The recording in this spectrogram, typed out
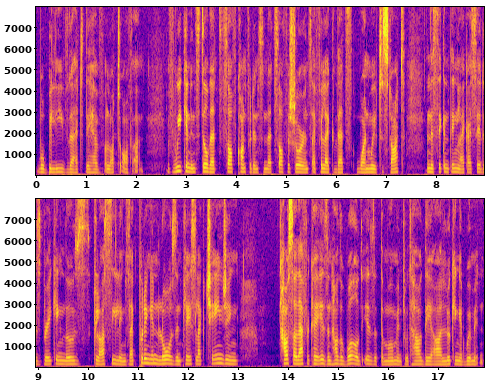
will believe that they have a lot to offer. If we can instill that self confidence and that self assurance, I feel like that's one way to start. And the second thing, like I said, is breaking those glass ceilings, like putting in laws in place, like changing how South Africa is and how the world is at the moment with how they are looking at women,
